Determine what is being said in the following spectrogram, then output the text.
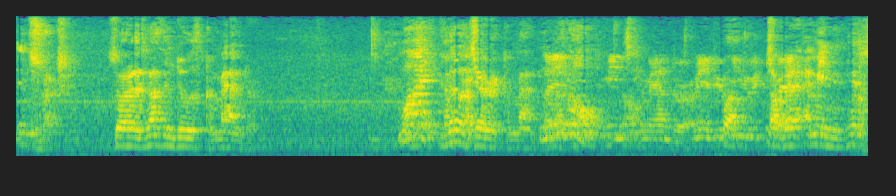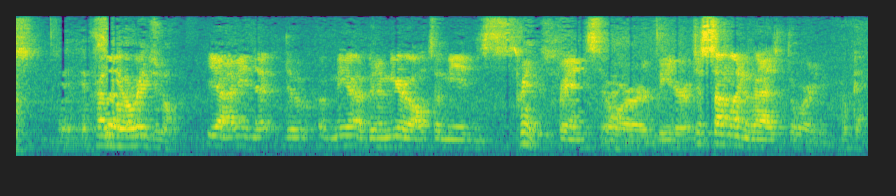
instruction. So it has nothing to do with commander, Why? military commander. No, no, It means no. commander. I mean, if you, Well, you no, I mean, his, from the original. yeah, I mean, the, the Amir, but Amir also means Prince. prince or leader, just someone who has authority. Okay.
